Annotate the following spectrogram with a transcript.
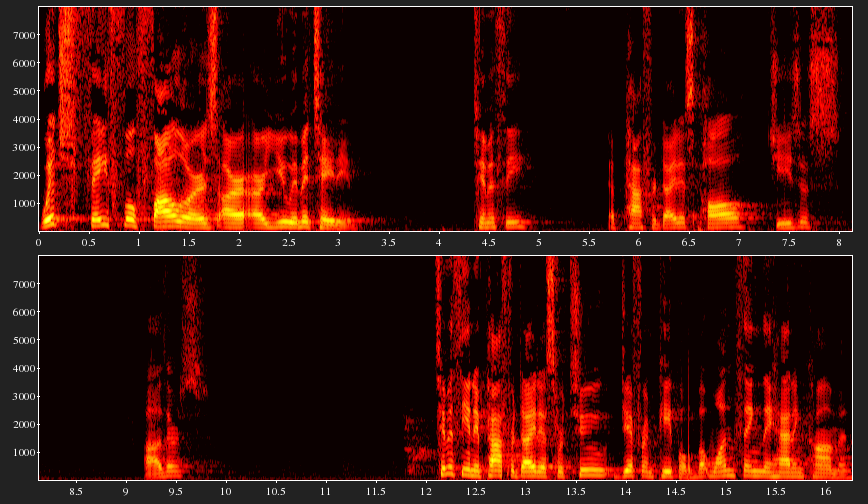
Which faithful followers are, are you imitating? Timothy, Epaphroditus, Paul, Jesus, others? Timothy and Epaphroditus were two different people, but one thing they had in common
